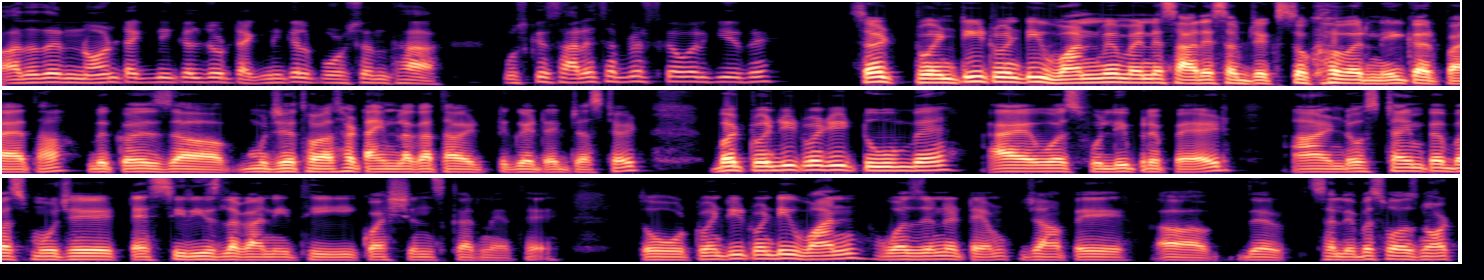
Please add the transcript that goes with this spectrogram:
अदर देन नॉन टेक्निकल जो टेक्निकल पोर्शन था, उसके सारे सब्जेक्ट्स कवर किए थे? सर 2021 में मैंने सारे सब्जेक्ट्स तो कवर नहीं कर पाया था बिकॉज़ uh, मुझे थोड़ा सा टाइम लगा था टू गेट एडजस्टेड बट 2022 में I was fully prepared and उस टाइम पे बस मुझे टेस्ट सीरीज़ लगानी थी क्वेश्चंस करने थे. तो 2021 वाज एन अटेम्प्ट जहाँ पे syllabus was not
